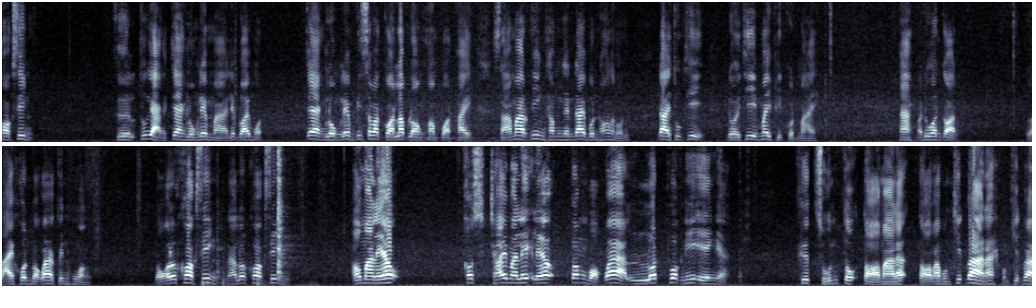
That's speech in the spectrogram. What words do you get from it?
คอกซิ่ง คือทุกอย่างแจ้งลงเล่มมาเรียบร้อยหมด แจ้งลงเล่มวิศวกรรับรองความปลอดภัย สามารถวิ่งทำเงินได้บนท้องถนนได้ทุกที่โดยที่ไม่ผิดกฎหมายอะมาดูกันก่อน หลายคนบอกว่าเป็นห่วง บอกว่ารถคอกซิ่งนะรถคอกซิ่ง เอามาแล้วเขาใช้มาเละแล้วต้องบอกว่ารถพวกนี้เองเนี่ย คือศูนย์โตต่อมาแล้วต่อมาผมคิดว่านะ ผมคิดว่า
